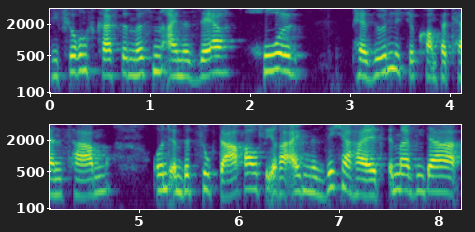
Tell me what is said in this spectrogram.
die Führungskräfte müssen eine sehr hohe persönliche Kompetenz haben und in Bezug darauf ihre eigene Sicherheit immer wieder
